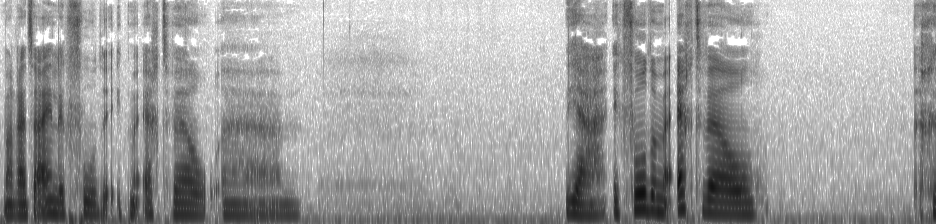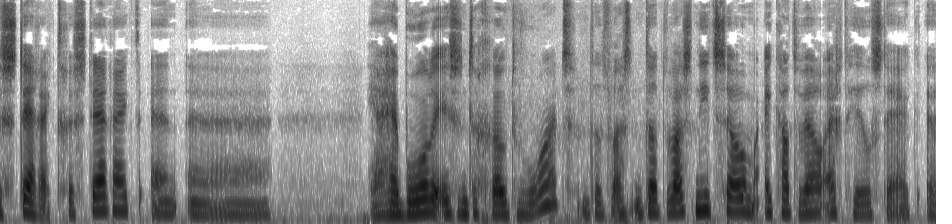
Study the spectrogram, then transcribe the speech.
Maar uiteindelijk voelde ik me echt wel. Ehm, ja, ik voelde me echt wel gesterkt. Gesterkt en uh, ja, herboren is een te groot woord. Dat was, dat was niet zo, maar ik had wel echt heel sterk uh,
